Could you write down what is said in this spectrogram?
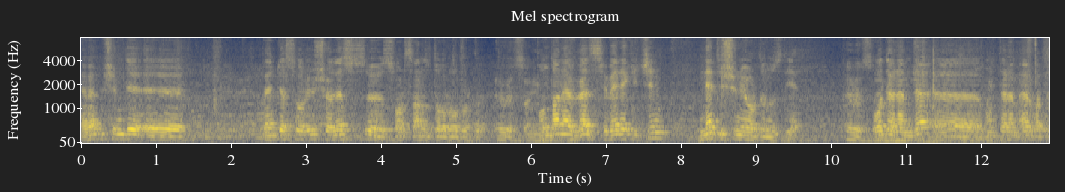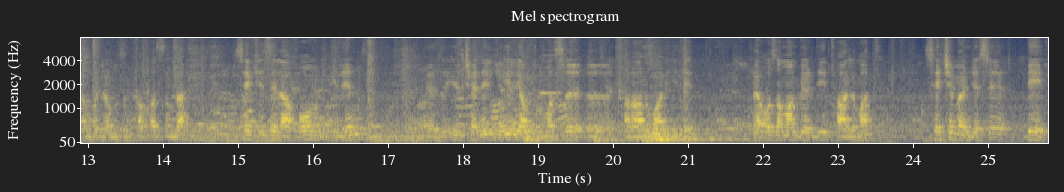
Efendim şimdi e, bence soruyu şöyle s- sorsanız doğru olurdu. Evet Sayın Bundan evvel Siverek için ne düşünüyordunuz diye. Evet Sayın O dönemde e, muhterem Erbakan hocamızın kafasında 8 ila 10 ilin e, ilçenin il yapılması e, kararı var idi. Ve o zaman verdiği talimat seçim öncesi değil.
